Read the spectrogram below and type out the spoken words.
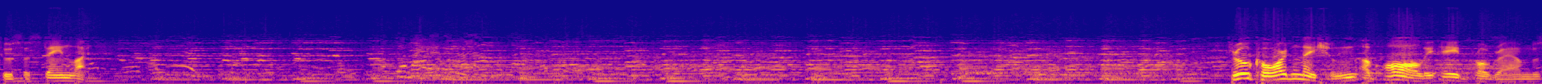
to sustain life. Through coordination of all the aid programs,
